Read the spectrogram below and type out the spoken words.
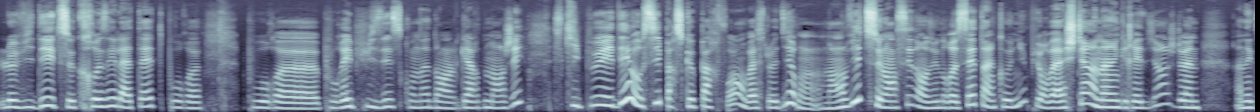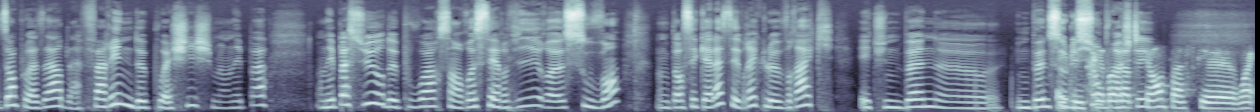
le vider et de se creuser la tête pour, euh, pour, euh, pour épuiser ce qu'on a dans le garde-manger. Ce qui peut aider aussi parce que parfois, on va se le dire, on a envie de se lancer dans une recette inconnue, puis on va acheter un ingrédient. Je donne un exemple au hasard, de la farine de pois chiche, mais on n'est pas on n'est pas sûr de pouvoir s'en resservir euh, souvent. Donc dans ces cas-là, c'est vrai que le vrac est une bonne, euh, une bonne solution une pour bonne acheter. Option parce que, ouais,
